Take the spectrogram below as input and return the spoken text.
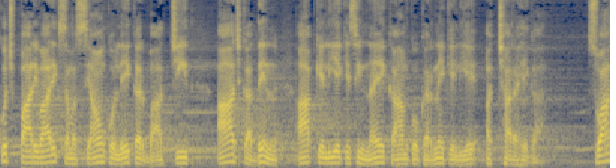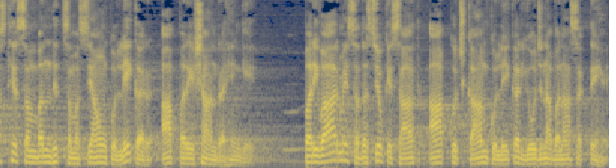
कुछ पारिवारिक समस्याओं को लेकर बातचीत आज का दिन आपके लिए किसी नए काम को करने के लिए अच्छा रहेगा। स्वास्थ्य संबंधित समस्याओं को लेकर आप परेशान रहेंगे। परिवार में सदस्यों के साथ आप कुछ काम को लेकर योजना बना सकते हैं।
